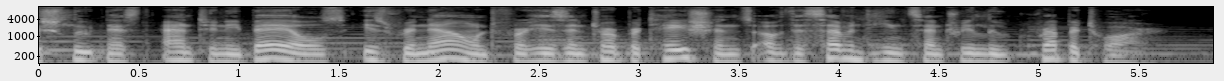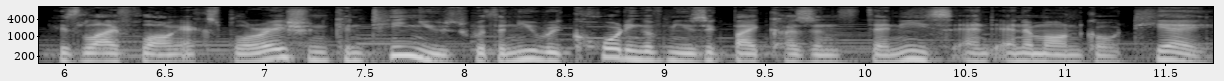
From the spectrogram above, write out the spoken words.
English lutenist Anthony Bailes is renowned for his interpretations of the 17th century lute repertoire. His lifelong exploration continues with a new recording of music by cousins Denis and Ennemond Gautier,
